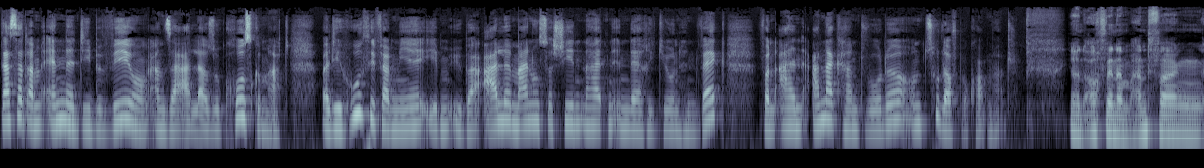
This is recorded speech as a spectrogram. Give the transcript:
Das hat am Ende die Bewegung Ansar Allah so groß gemacht, weil die Houthi-Familie eben über alle Meinungsverschiedenheiten in der Region hinweg von allen anerkannt wurde und Zulauf bekommen hat. Ja, und auch wenn am Anfang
